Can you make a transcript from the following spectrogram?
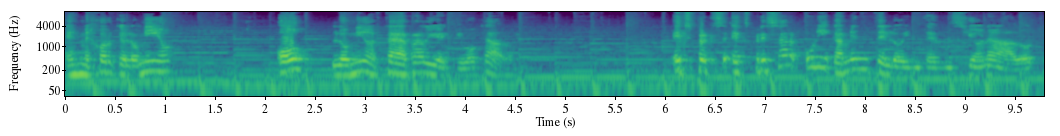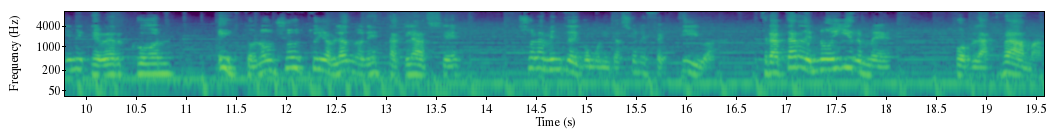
es mejor que lo mío o lo mío está errado y equivocado. expresar únicamente lo intencionado tiene que ver con esto, ¿no? Yo estoy hablando en esta clase solamente de comunicación efectiva. Tratar de no irme por las ramas,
